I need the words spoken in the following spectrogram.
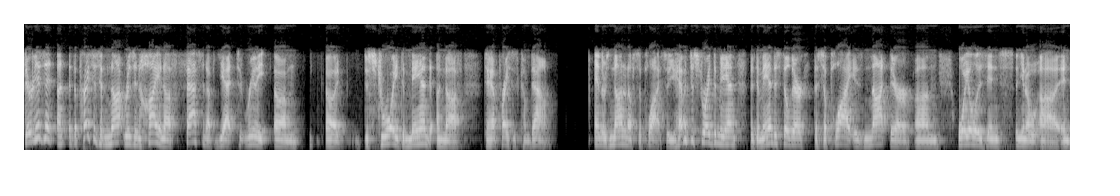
there isn't a, the prices have not risen high enough, fast enough yet to really um, uh, destroy demand enough to have prices come down and there's not enough supply. So you haven't destroyed demand. The demand is still there. The supply is not there. Um, oil is in, you know, uh, in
